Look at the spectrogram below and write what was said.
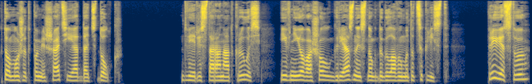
кто может помешать ей отдать долг? Дверь ресторана открылась, и в нее вошел грязный с ног до головы мотоциклист. «Приветствую»,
